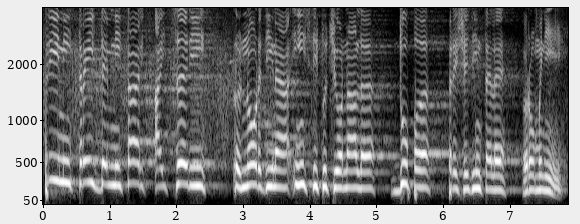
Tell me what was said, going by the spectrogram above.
primii trei demnitari ai țării în ordinea instituțională după președintele României.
